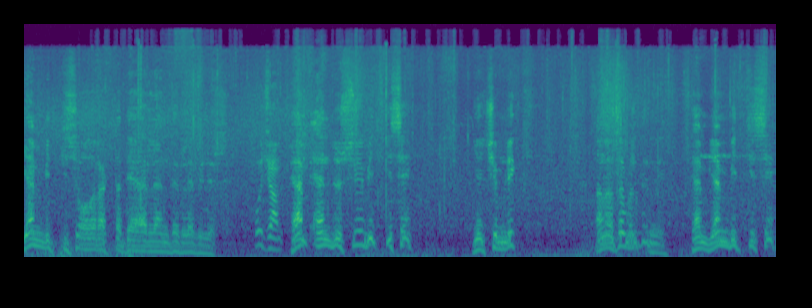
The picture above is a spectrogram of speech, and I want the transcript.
yem bitkisi olarak da değerlendirilebilir. Hocam Hem endüstri bitkisi, geçimlik, anlatabildim mi? Hem yem bitkisi,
